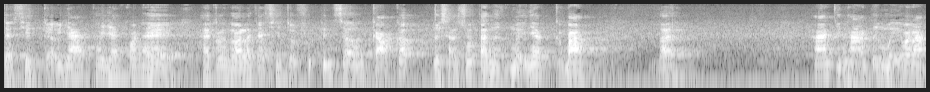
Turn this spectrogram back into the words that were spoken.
trái xịt kéo dài thời gian quan hệ, hay còn gọi là trái xịt chống xuất tinh sớm cao cấp, được sản xuất tại nước Mỹ nha các bạn. Đây, hai chính hãng từ Mỹ các bạn ạ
